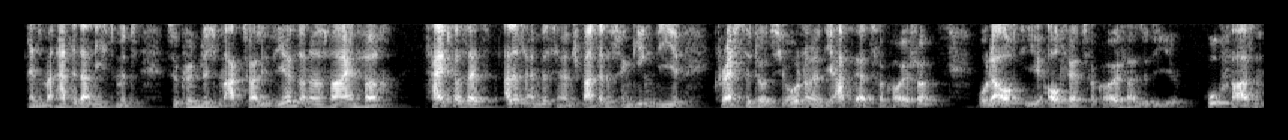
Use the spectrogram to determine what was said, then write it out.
Also man hatte da nichts mit sekündlichem Aktualisieren, sondern es war einfach zeitversetzt, alles ein bisschen entspannter. Deswegen ging die Crash-Situation oder die Abwärtsverkäufe oder auch die Aufwärtsverkäufe, also die Hochphasen,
